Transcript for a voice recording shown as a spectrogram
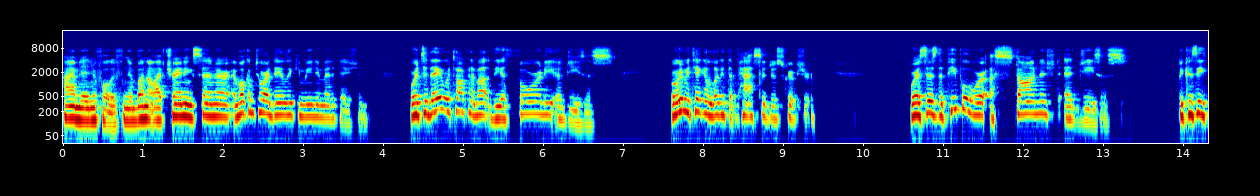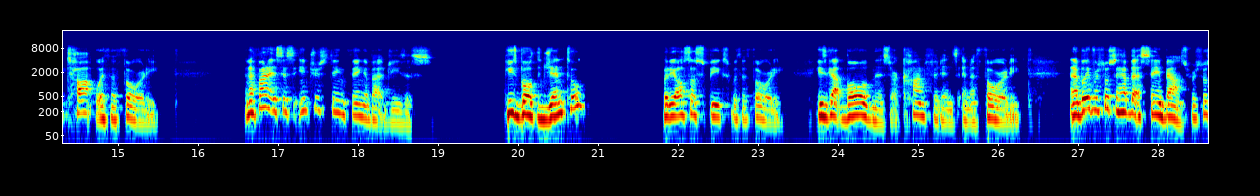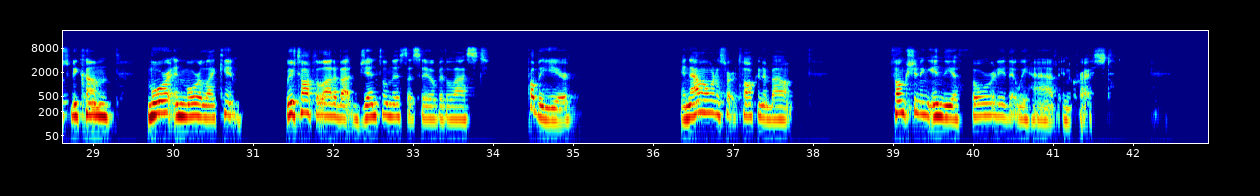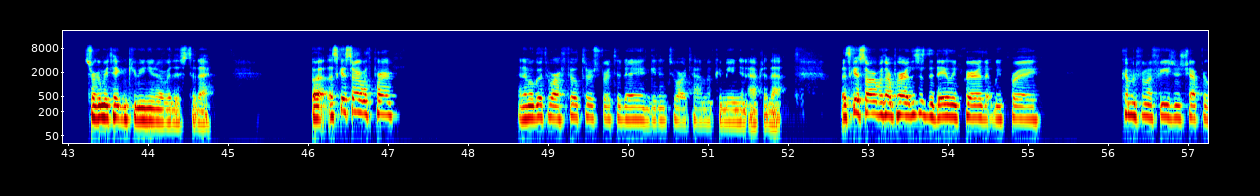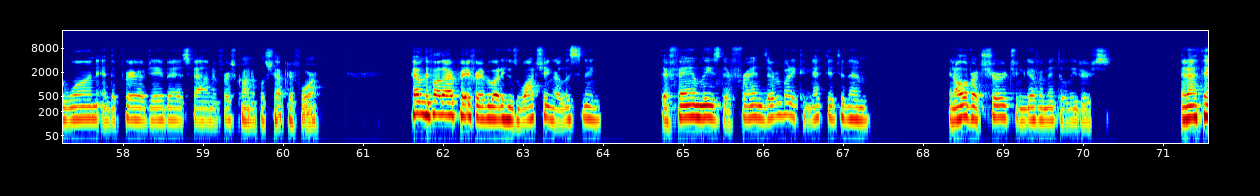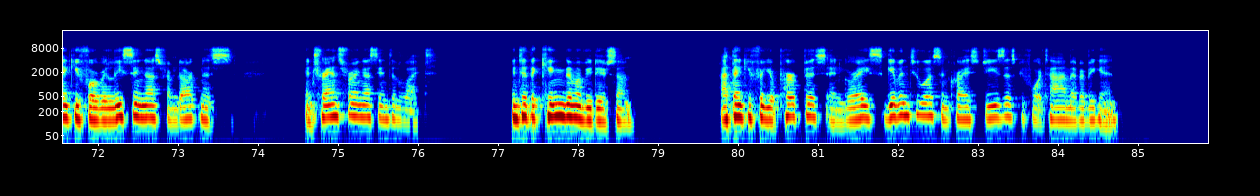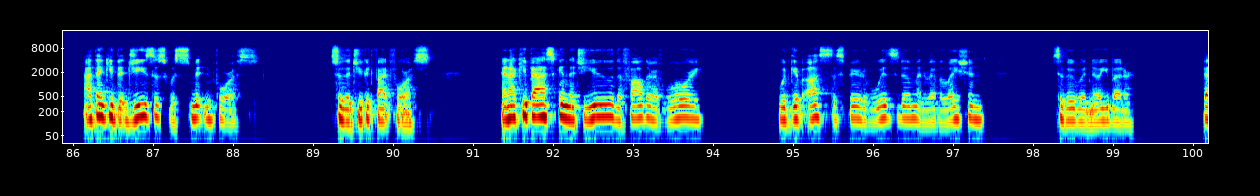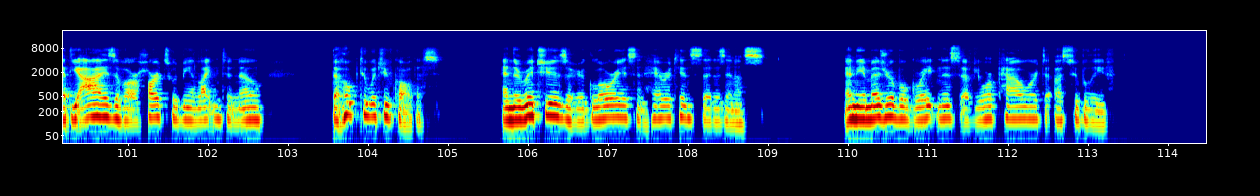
Hi, I'm Daniel Foley from the Abundant Life Training Center, and welcome to our daily communion meditation, where today we're talking about the authority of Jesus. We're going to be taking a look at the passage of Scripture where it says the people were astonished at Jesus because he taught with authority. And I find it's this interesting thing about Jesus. He's both gentle, but he also speaks with authority. He's got boldness or confidence and authority. And I believe we're supposed to have that same balance. We're supposed to become more and more like him. We've talked a lot about gentleness, let's say, over the last probably year. And now I want to start talking about functioning in the authority that we have in Christ. So we're going to be taking communion over this today. But let's get started with prayer. And then we'll go through our filters for today and get into our time of communion after that. Let's get started with our prayer. This is the daily prayer that we pray coming from Ephesians chapter 1 and the prayer of Jabez found in First Chronicles chapter 4. Heavenly Father, I pray for everybody who's watching or listening, their families, their friends, everybody connected to them, and all of our church and governmental leaders. And I thank you for releasing us from darkness and transferring us into the light, into the kingdom of your dear Son. I thank you for your purpose and grace given to us in Christ Jesus before time ever began. I thank you that Jesus was smitten for us so that you could fight for us. And I keep asking that you, the Father of glory, would give us the spirit of wisdom and revelation so that we would know you better, that the eyes of our hearts would be enlightened to know the hope to which you've called us, and the riches of your glorious inheritance that is in us, and the immeasurable greatness of your power to us who believe.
